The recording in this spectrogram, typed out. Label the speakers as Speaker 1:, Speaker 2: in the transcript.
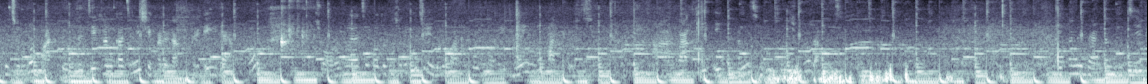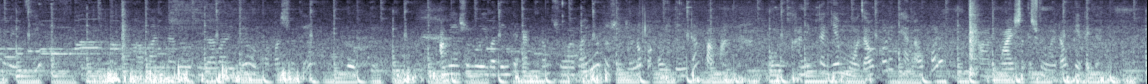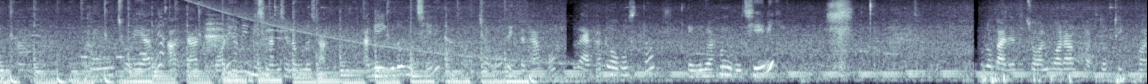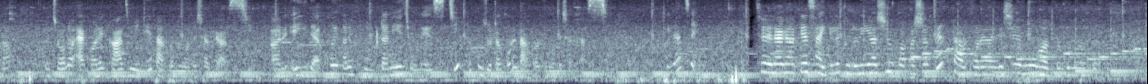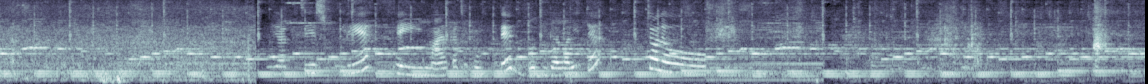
Speaker 1: কালকের কাচাকুচিগুলো পাঠ করতে যেখান কাজ নেই সেখানে রাখতে। এই দেখো জড়ো হয়ে আছে কত কিছু রয়েছে এগুলো করতে হবে। এখানে এগুলো পাঠ করছি। আর বাকি এইখানে ছেলে জিনিসগুলো রাখছি। এখানে ব্যাগটা গুছিয়ে ফেলেছি। পাপান যাবে ওর দিদার বাড়িতে ওর পাপার সাথে পড়তে। আমি আসলে রবিবার দিনটা একদম সময় পাই না তো সেই জন্য ওই দিনটা পাপান ও খানিকটা গিয়ে মজাও করে খেলাও করে আর মায়ের সাথে সময়টাও কেটে আহ, চলে যাবে আর তারপরে আমি বিছানা বিছানাগুলো ছাড়বো আগে এইগুলো গুছিয়ে নিই, চলো দেখতে থাকো। পুরো এক হাঁটু অবস্থা, এগুলো এখন গুছিয়ে নিই। পুরো কাজ আছে জল ভরা, ঘর তো ঠিক করা। তো চলো একবারে কাজ মিটিয়ে তারপর তোমাদের সাথে আসছি। আর এই দেখো, এখানে ফুলটা নিয়ে চলে এসেছি পুজোটা করে তারপর তোমাদের সাথে আসছি। ঠিক আছে? সাইকেলে তুলে দিয়ে আসি বাবার সাথে, তারপরে এসে আমি ঘরগুলো যাচ্ছি স্কুলে এই মায়ের কাছে পড়তে দিদার বাড়িতে, চলো।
